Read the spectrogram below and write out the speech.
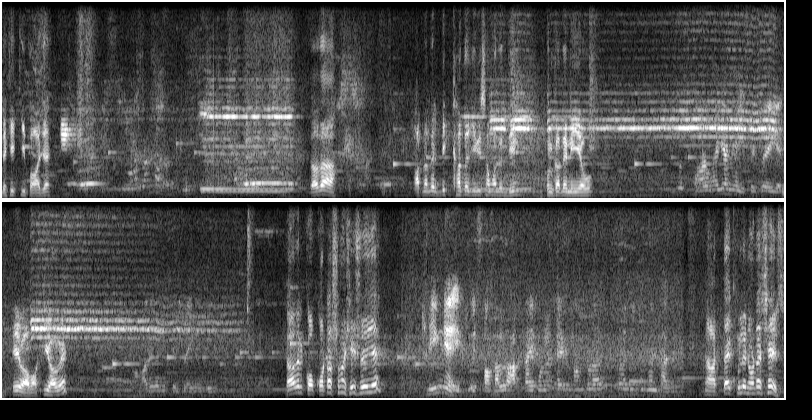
দেখি কি পাওয়া যায়। দাদা আপনাদের বিখ্যাত জিনিস আমাদের দিন কলকাতায় নিয়ে যাব। এ বাবা কি হবে? ক- কটার সময় শেষ হয়ে যায়? ঠিক নেই ওই সকাল আটটায় কোনো একটা খুলে নটা শেষ?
